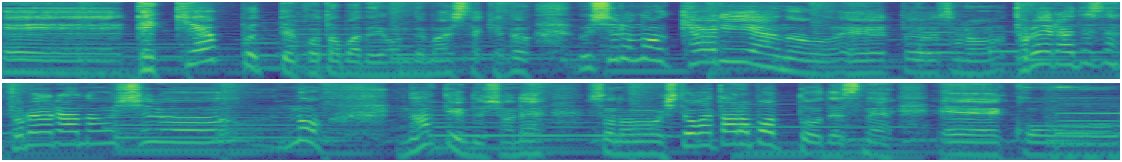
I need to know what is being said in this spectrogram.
えー、デッキアップって言葉で呼んでましたけど後ろのキャリアの、えーと、そのトレーラーですねトレーラーの後ろの何て言うんでしょうねその人型ロボットをですね、えー、こ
